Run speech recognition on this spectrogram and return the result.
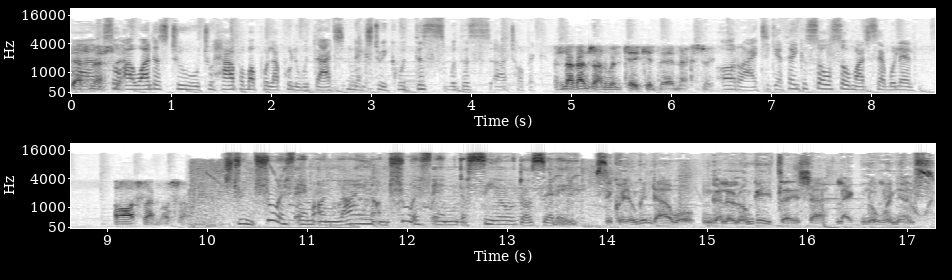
Um, so I want us to to help abaphulaphuli with that next week with this with this uh, topic. la kanjani we'll take it there next week All right. Yeah, thank you so so much siyabulela. awesome awesome Stream True FM online on truefm.co.za. sikho yonke indawo ngalo lonke ixesha like no one else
